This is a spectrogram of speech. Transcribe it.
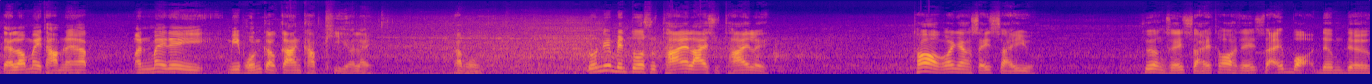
แต่เราไม่ทำนะครับ มันไม่ได้มีผลกับการขับขี่อะไรครับผมตัวนี้เป็นตัวสุดท้ายลายสุดท้ายเลย ท่อก็ยังใสๆอยู่ เครื่องใสๆท่อใสๆเบาะเดิม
